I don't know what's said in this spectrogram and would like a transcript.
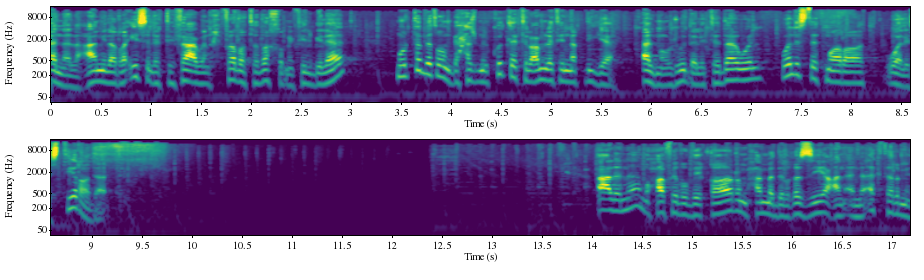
أن العامل الرئيسي لارتفاع وانخفاض التضخم في البلاد مرتبط بحجم الكتلة العملة النقدية الموجودة للتداول والاستثمارات والاستيرادات. أعلن محافظ ذي قار محمد الغزي عن أن أكثر من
